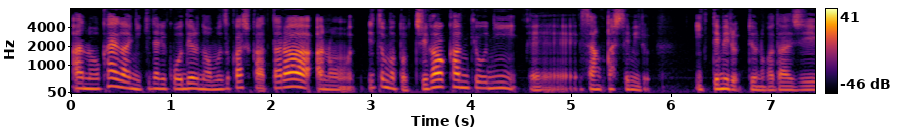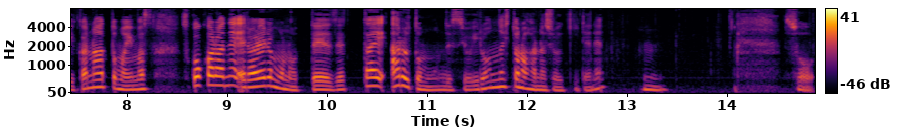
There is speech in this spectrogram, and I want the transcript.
あの、海外にいきなりこう出るのは難しかったら、あの、いつもと違う環境に、えー、参加してみる。行ってみるっていうのが大事かなと思います。そこからね、得られるものって絶対あると思うんですよ。いろんな人の話を聞いてね。うん。そ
